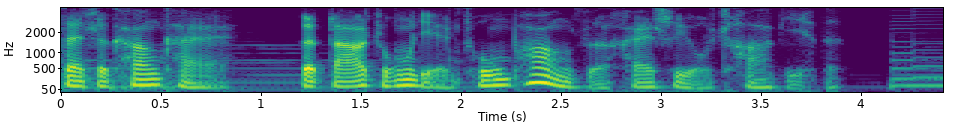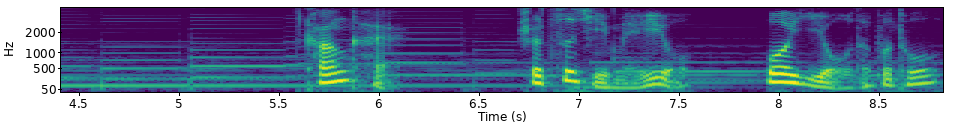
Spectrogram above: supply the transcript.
但是慷慨和打肿脸充胖子还是有差别的。慷慨是自己没有或有的不多，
